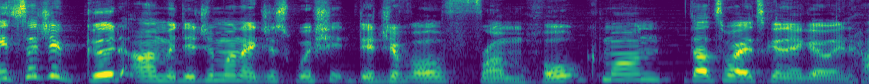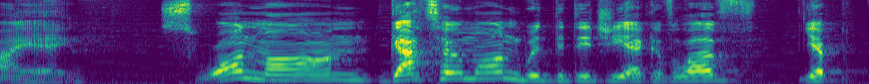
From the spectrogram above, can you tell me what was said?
It's such a good armor Digimon, I just wish it digivolved from Hawkmon. That's why it's gonna go in high A. Swanmon, Gatomon with the Digi-Egg of Love. Yep,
